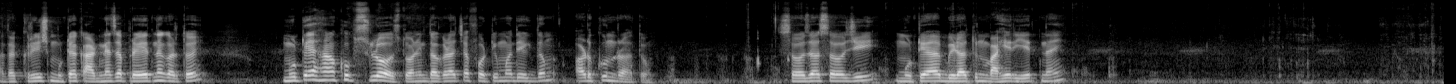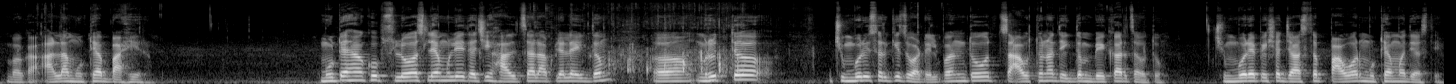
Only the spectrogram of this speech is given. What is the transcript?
आता क्रिश मुठ्या काढण्याचा प्रयत्न करतोय. मुठे हा खूप स्लो असतो आणि दगडाच्या फटीमध्ये एकदम अडकून राहतो. सहजासहजी मुठ्या बिळातून बाहेर येत नाही. बघा आला मुठ्या बाहेर. मुठ्या हा खूप स्लो असल्यामुळे त्याची हालचाल आपल्याला एकदम मृत मृत्य चिंबोरीसारखीच वाटेल पण तो चावतो ना ते एकदम बेकार चावतो. चिंबोऱ्यापेक्षा जास्त पावर मुठ्यामध्ये असते.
